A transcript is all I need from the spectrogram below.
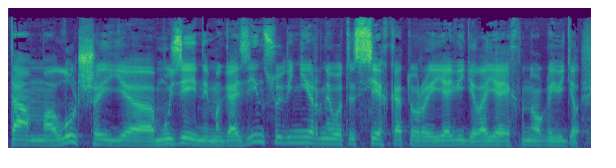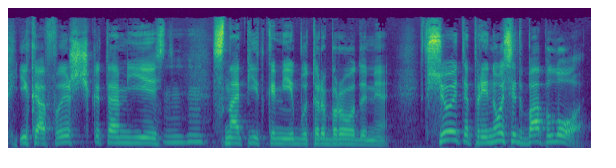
Там лучший музейный магазин сувенирный, вот из всех, которые я видел, а я их много видел. И кафешечка там есть угу. с напитками и бутербродами. Все это приносит бабло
